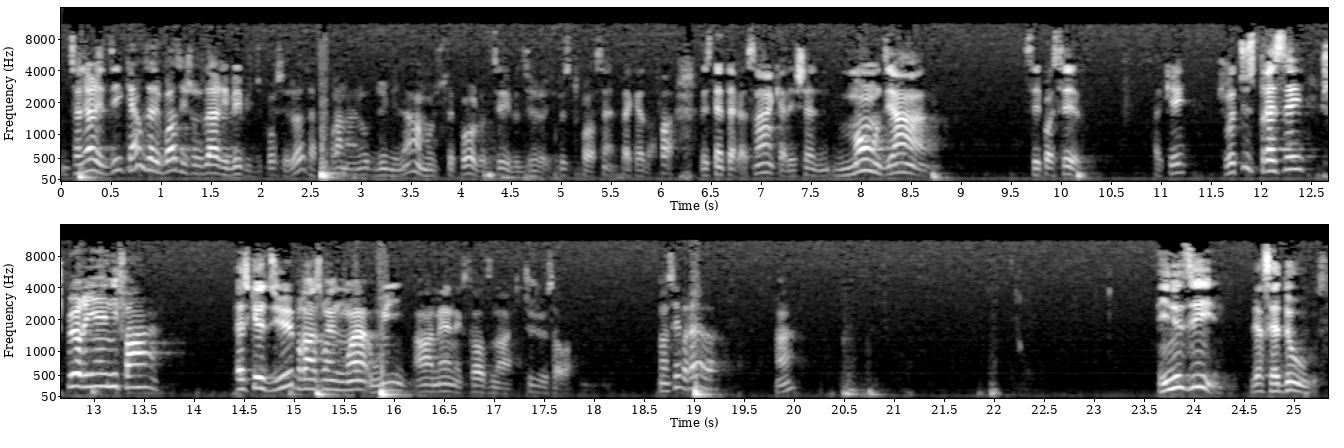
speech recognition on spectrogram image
Le Seigneur, il dit, quand vous allez voir ces choses-là arriver, puis je dis pas, c'est là, ça peut prendre un autre 2000 ans, moi, je sais pas, là, tu sais, je veux dire, il peut se passer un paquet d'affaires. Mais c'est intéressant qu'à l'échelle mondiale, c'est possible. OK? Je vais-tu stresser? Je peux rien y faire. Est-ce que Dieu prend soin de moi? Oui. Amen. Extraordinaire. C'est tout je veux savoir. Non, c'est vrai, là. Hein? il nous dit, verset 12,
